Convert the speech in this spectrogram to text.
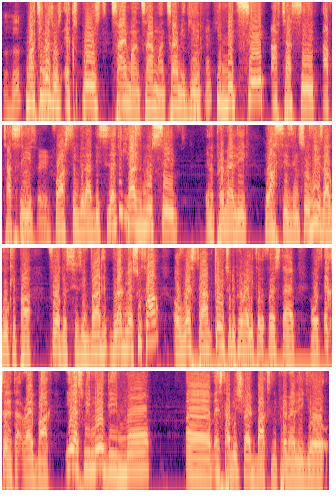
Mm-hmm. Martinez right. was exposed time and time and time again. Mm-hmm. He made save after save after save, save, for Aston Villa this season. I think he has the most saved in the Premier League last season. So he is our goalkeeper for the season. Vladimir Coufal of West Ham came into the Premier League for the first time and was excellent at right back. Yes, we know the more um, established right backs in the Premier League, your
